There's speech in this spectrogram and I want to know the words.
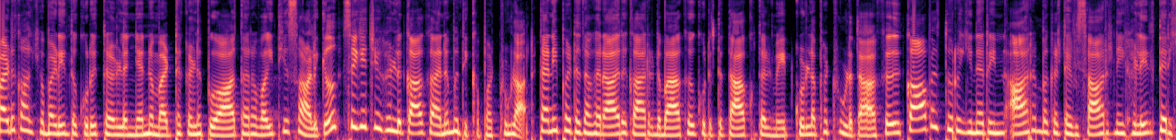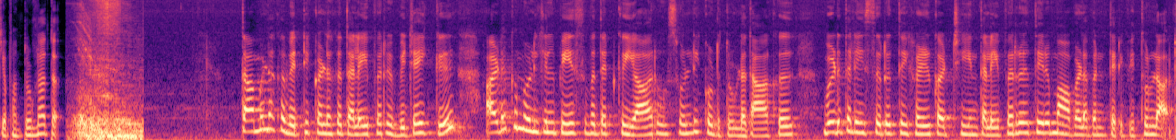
படுகாயமடைந்த குறித்த இளைஞன் மட்டக்களப்பு ஆதார வைத்தியசாலையில் சிகிச்சைகள் சிகிச்சைகளுக்காக அனுமதிக்கப்பட்டுள்ளார். தனிப்பட்ட தகராறு காரணமாக குறித்த தாக்குதல் மேற்கொள்ளப்பட்டுள்ளதாக காவல்துறையினரின் ஆரம்பகட்ட விசாரணைகளில் தெரியவந்துள்ளது. தமிழக வெற்றிக்கழக தலைவர் விஜய்க்கு அடுக்குமொழியில் பேசுவதற்கு யாரோ சொல்லிக் கொடுத்துள்ளதாக விடுதலை சிறுத்தைகள் கட்சியின் தலைவர் திருமாவளவன் தெரிவித்துள்ளார்.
